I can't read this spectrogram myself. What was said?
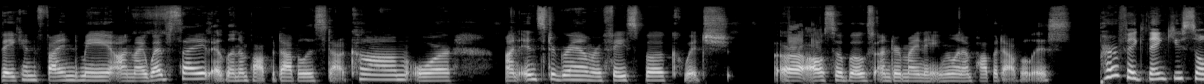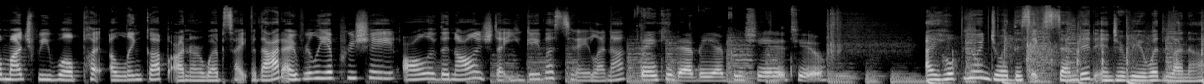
They can find me on my website at lenapapadopoulos.com or on Instagram or Facebook, which are also both under my name, Lena Papadopoulos. Perfect. Thank you so much. We will put a link up on our website for that. I really appreciate all of the knowledge that you gave us today, Lena. Thank you, Debbie. I appreciate it too. I hope you enjoyed this extended interview with Lena.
